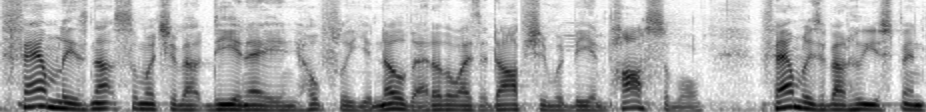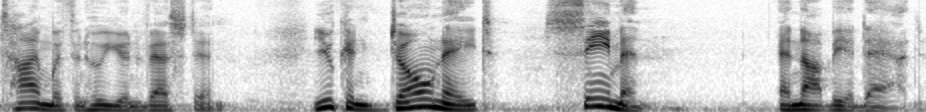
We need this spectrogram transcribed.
family is not so much about DNA, and hopefully you know that, otherwise, adoption would be impossible. Family is about who you spend time with and who you invest in. You can donate semen and not be a dad,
